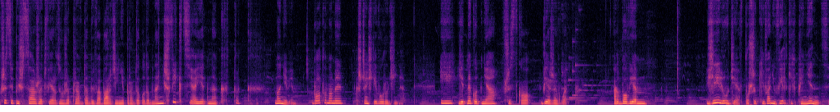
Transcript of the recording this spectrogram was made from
wszyscy pisarze twierdzą, że prawda bywa bardziej nieprawdopodobna niż fikcja, jednak tak, no nie wiem, bo oto mamy szczęśliwą rodzinę. I jednego dnia wszystko bierze w łeb. Albowiem źli ludzie w poszukiwaniu wielkich pieniędzy,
